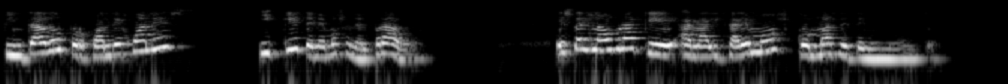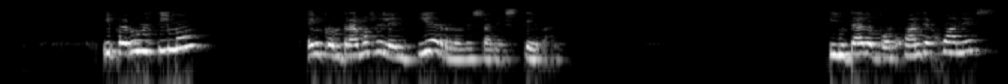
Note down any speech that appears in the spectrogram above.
pintado por Juan de Juanes y que tenemos en el Prado. Esta es la obra que analizaremos con más detenimiento. Y por último, encontramos el entierro de San Esteban, pintado por Juan de Juanes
